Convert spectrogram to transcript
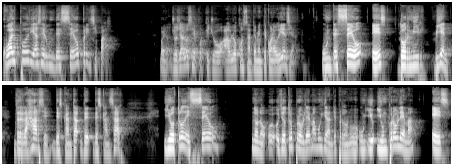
¿Cuál podría ser un deseo principal? Bueno, yo ya lo sé porque yo hablo constantemente con la audiencia. Un deseo es dormir bien, relajarse, descansar. Y otro deseo, no, no, y otro problema muy grande, perdón, y, un problema es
